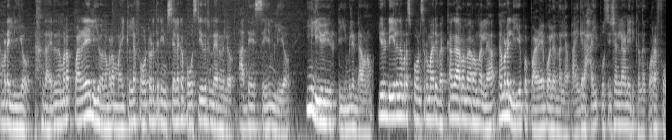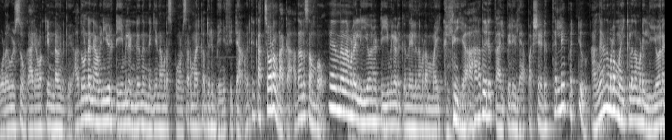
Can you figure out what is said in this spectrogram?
നമ്മുടെ ലിയോ. അതായത് നമ്മുടെ പഴയ ലിയോ. നമ്മുടെ മൈക്കിളിന്റെ ഫോട്ടോ എടുത്തിട്ട് ഇൻസ്റ്റയിലൊക്കെ പോസ്റ്റ് ചെയ്തിട്ടുണ്ടായിരുന്നല്ലോ. അതേ സെയിം ലിയോ. ഈ ലിയോ ഈ ഒരു ടീമിൽ ഉണ്ടാവണം ഈ ഒരു ഡീൽ നമ്മുടെ സ്പോൺസർമാർ വെക്കാൻ കാരണം വേറെ ഒന്നുമല്ല നമ്മുടെ ലിയോ ഇപ്പോൾ പഴയ പോലെ ഒന്നല്ല. ഭയങ്കര ഹൈ പൊസിഷനിലാണ് ഇരിക്കുന്നത്. കുറേ ഫോളോവേഴ്സും കാര്യങ്ങളൊക്കെ ഉണ്ടാവും എനിക്ക്. അതുകൊണ്ട് തന്നെ അവൻ ഈ ഒരു ടീമിൽ ഉണ്ടെന്നുണ്ടെങ്കിൽ നമ്മുടെ സ്പോൺസർമാർക്ക് അതൊരു ബെനിഫിറ്റാണ് അവർക്ക് കച്ചവടം ഉണ്ടാക്കുക അതാണ് സംഭവം. എന്നാൽ നമ്മുടെ ലിയോനെ ടീമിൽ ടീമിലെടുക്കുന്നതിൽ നമ്മുടെ മൈക്കിളിന് യാതൊരു താല്പര്യമില്ല പക്ഷെ എടുത്തല്ലേ പറ്റൂ. അങ്ങനെ നമ്മുടെ മൈക്കിൾ നമ്മുടെ ലിയോനെ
